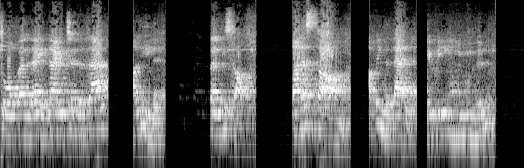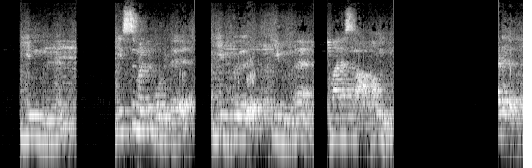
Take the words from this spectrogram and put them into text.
ஸோ அப்ப அந்த என்ன ஆயிடுச்சு? அந்த தேர் அது இல்ல. கல்வி ஸ்தாபம் மனஸ்தாபம். அப்ப இந்த தேர் எப்படி? இன்னு இன்னு இஸ்ஸு மட்டும் போட்டுட்டு இம்மு மனஸ்தாபம். அடுத்தது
